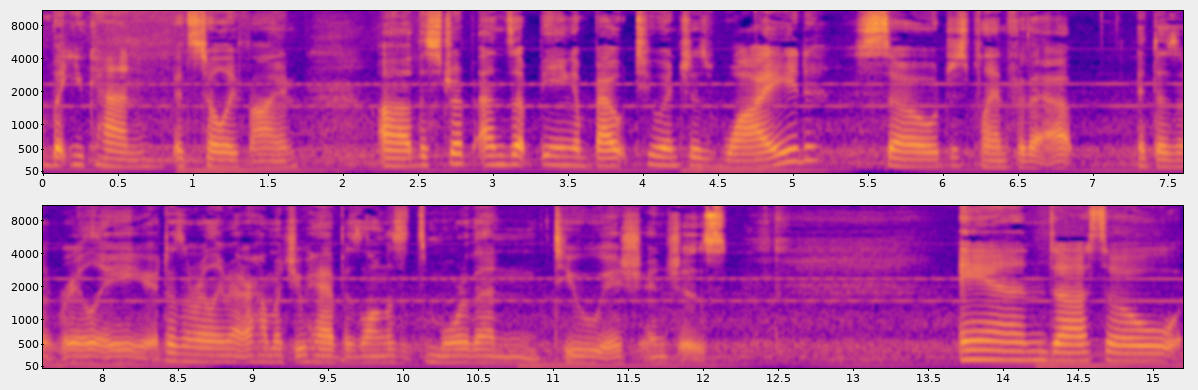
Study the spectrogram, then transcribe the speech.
but you can, it's totally fine. Uh, the strip ends up being about two inches wide, so just plan for that. It doesn't really it doesn't really matter how much you have as long as it's more than two ish inches. And uh, so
